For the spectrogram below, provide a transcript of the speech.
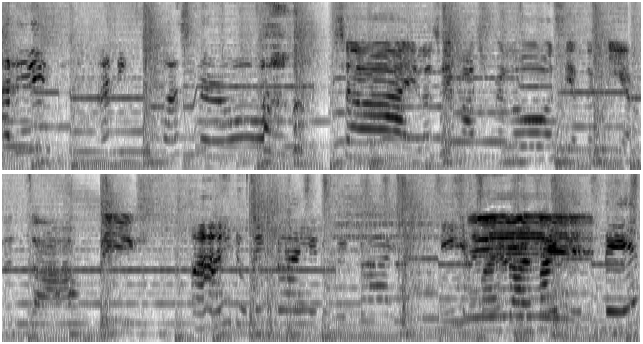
อันนี้ อันนี้คือมัสเมโร่ใช่ เราใช้มัชเมลโล่เสียบตะเกียบนะจ๊ะปิ้งอะให้ดูใกล้ๆให้ดูใกล้ๆนี่เห็นไหมนี่รอยไหม้เน็ต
